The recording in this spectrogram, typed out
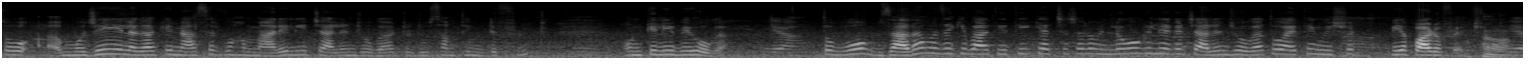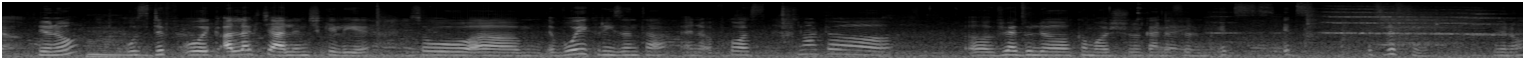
सो मुझे ये लगा कि ना सिर्फ़ वो हमारे लिए चैलेंज होगा टू डू समथिंग डिफरेंट उनके लिए भी होगा। या तो वो ज़्यादा मज़े की बात ये थी कि अच्छा चलो इन लोगों के लिए अगर चैलेंज होगा तो I think we should be a part of it हाँ। You know. उस डिफ वो एक अलग चैलेंज के लिए। सो वो एक रीज़न था। And of course not a regular commercial kind of film it's it's it's different you know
